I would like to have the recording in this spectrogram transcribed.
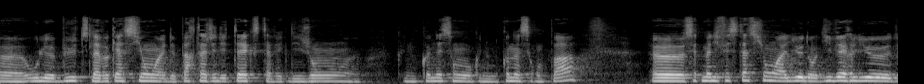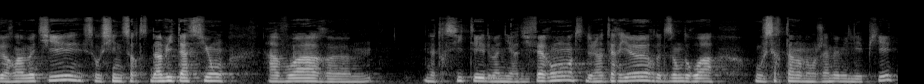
euh, où le but, la vocation est de partager des textes avec des gens euh, que nous connaissons ou que nous ne connaisserons pas. Euh, cette manifestation a lieu dans divers lieux de Rametier. C'est aussi une sorte d'invitation à voir notre cité de manière différente, de l'intérieur, de des endroits où certains n'ont jamais mis les pieds.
